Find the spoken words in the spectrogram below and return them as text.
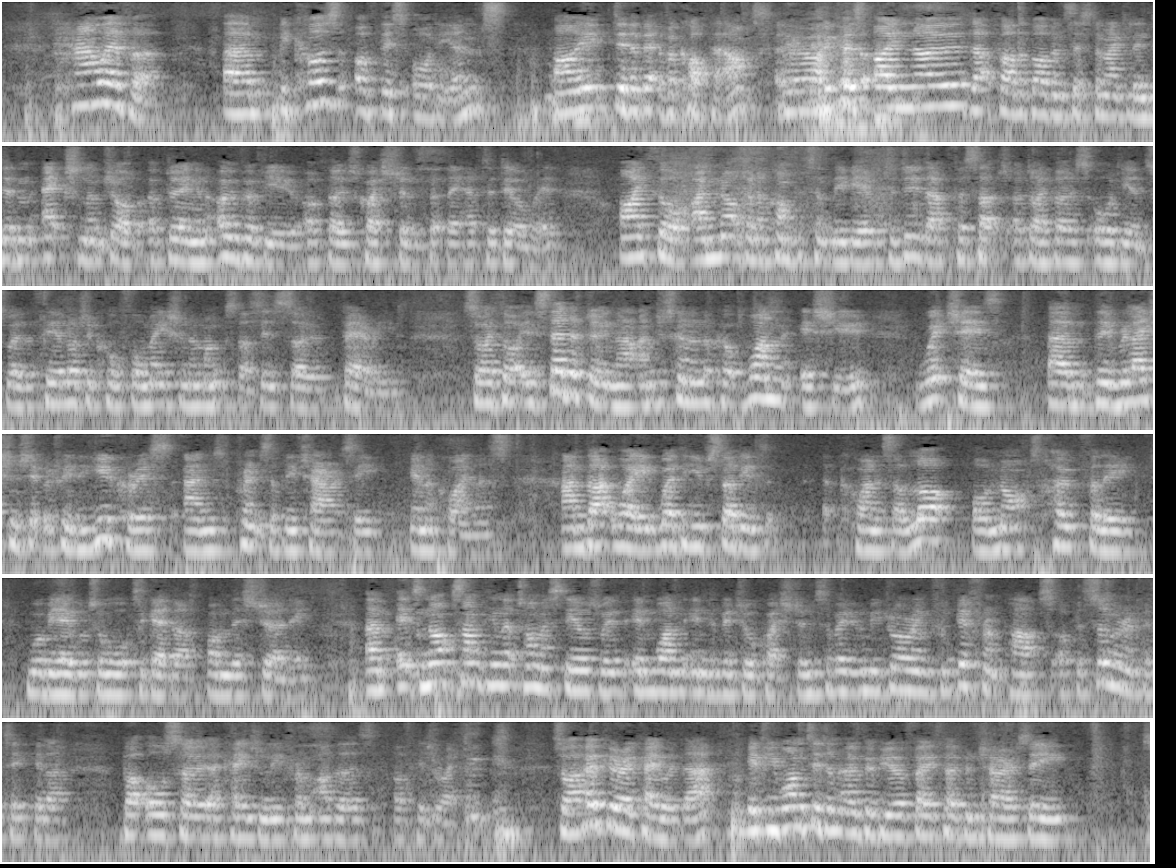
However, um, because of this audience, I did a bit of a cop out because I know that Father Bob and Sister Magdalene did an excellent job of doing an overview of those questions that they had to deal with. I thought I'm not going to competently be able to do that for such a diverse audience where the theological formation amongst us is so varied. So I thought instead of doing that, I'm just going to look at one issue, which is um, the relationship between the Eucharist and principally charity in Aquinas. And that way, whether you've studied Aquinas a lot or not, hopefully we'll be able to walk together on this journey. Um, it's not something that Thomas deals with in one individual question, so we're going to be drawing from different parts of the Summa in particular, but also occasionally from others of his writings. So I hope you're okay with that. If you wanted an overview of faith, hope, and charity,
